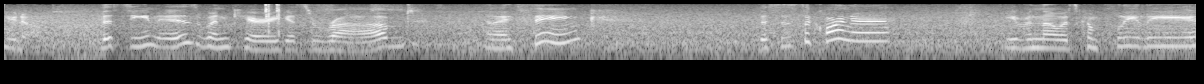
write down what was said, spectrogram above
you know. The scene is when Carrie gets robbed, and I think this is the corner, even though it's completely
